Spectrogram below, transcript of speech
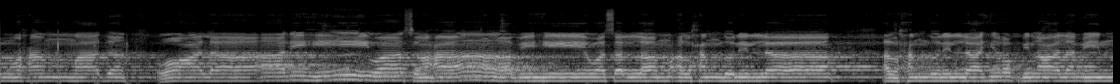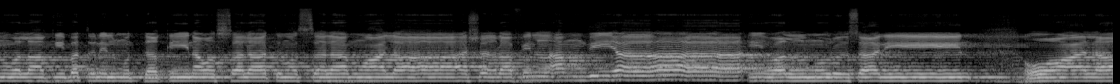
محمد وعلى آله وصحابه وسلم. الحمد لله. الحمد لله رب العالمين والعاقبة للمتقين والصلاة والسلام على أشرف الأنبياء والمرسلين وعلى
